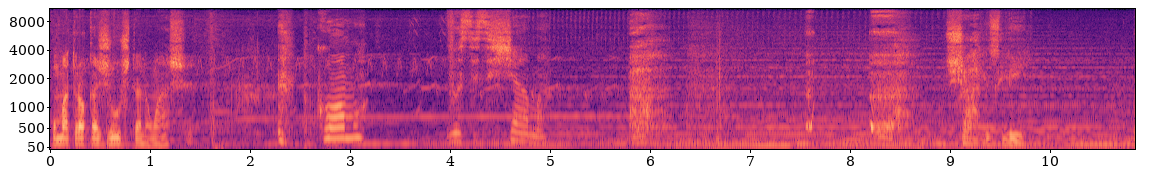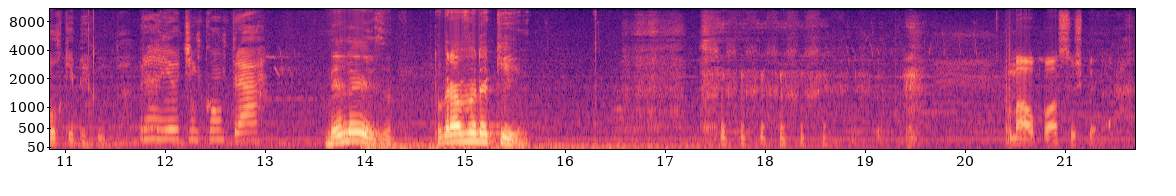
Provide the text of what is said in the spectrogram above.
Uma troca justa, não acha? Como você se chama? Charles Lee. Por que pergunta? Pra eu te encontrar. Beleza. Tô gravando aqui. Mal posso esperar.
